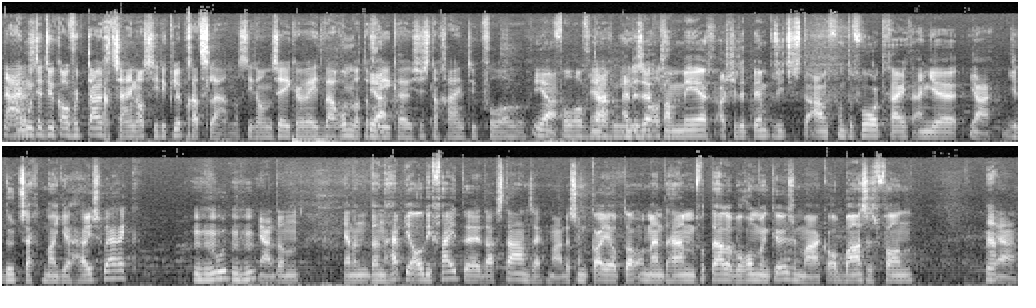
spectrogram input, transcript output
hij dus- moet natuurlijk overtuigd zijn als hij de club gaat slaan. Als hij dan zeker weet waarom dat de Ja. goede keuze is, dan ga je natuurlijk vol, over, Ja, vol overtuiging Ja, en dus zeg maar meer als je de pinposities de avond van tevoren krijgt en je, ja, je doet zeg maar je huiswerk Mhm, goed, mhm. ja, dan, ja, dan, dan heb je al die feiten daar staan, zeg maar. Dus dan kan je op dat moment hem vertellen waarom we een keuze maken op basis van, Ja. ja,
